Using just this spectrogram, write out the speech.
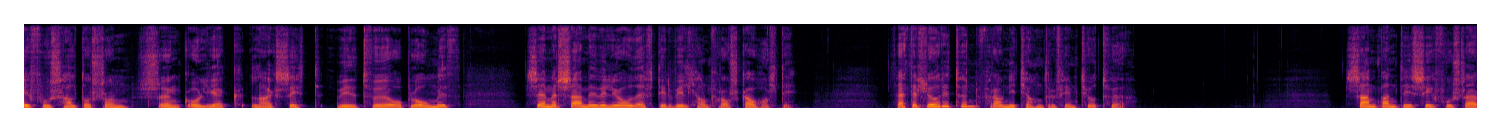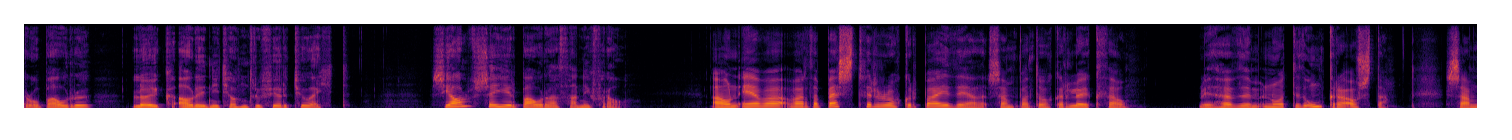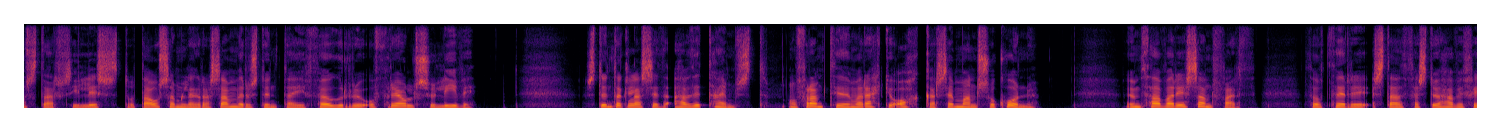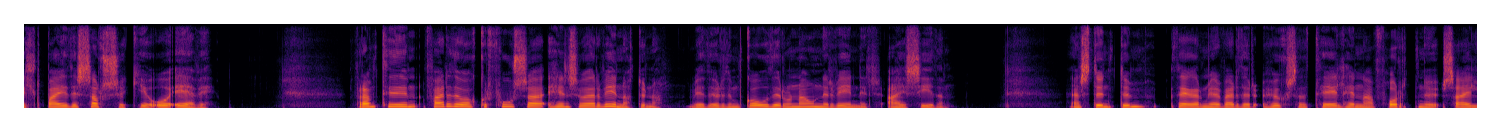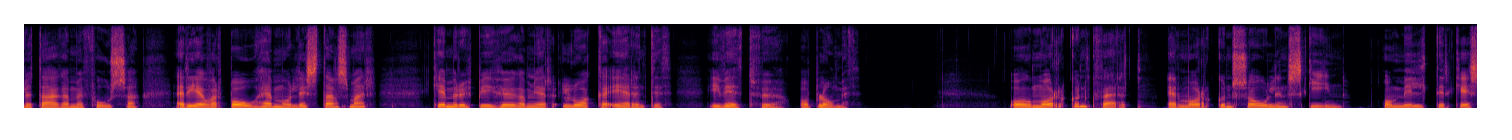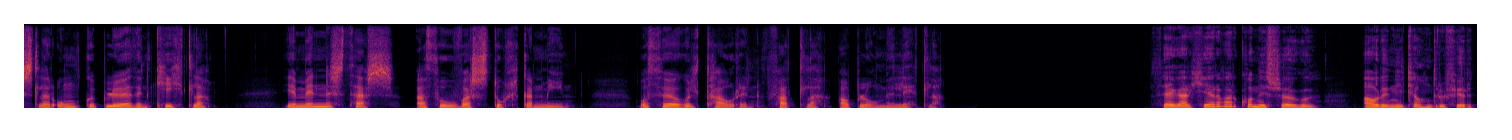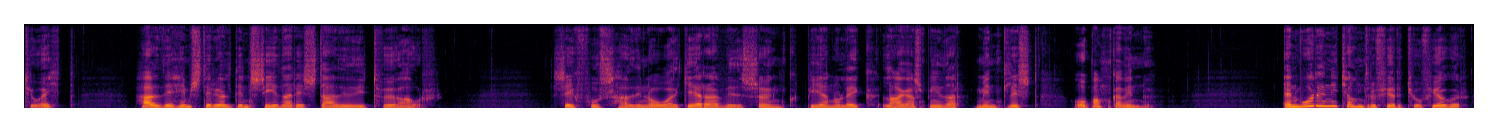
Sigfús Halldórsson söng og lék lag sitt við tvö og blómið sem er samið við ljóð eftir Vilhjálm frá Skáholti. Þetta er hljóðritun frá 1952. Sambandi Sigfúsar og Báru lauk árið 1941. Sjálf segir Bára þannig frá. Án Eva var það best fyrir okkur bæði að sambandi okkar lauk þá. Við höfðum notið ungra ásta, samstarfs í list og dásamlegra samverustunda í fögru og frjálsu lífi. Stundaglasið hafði tæmst og framtíðin var ekki okkar sem manns og konu. Um það var ég sannfærð, þótt þeirri staðfestu hafi fyllt bæði sársöki og evi. Framtíðin færði okkur fúsa hins vegar vináttuna. Við urðum góðir og nánir vinir æg síðan. En stundum, þegar mér verður hugsað til hérna fornu sælu daga með fúsa er ég var bóhem og listansmær, kemur upp í huga mér loka erendið í við tvö og blómið. Og morgun hvern er morgun sólin skín og mildir geislar ungu blöðin kýtla, ég minnist þess að þú var stúlkan mín og þögul tárin falla á blómið litla. Þegar hér var komið sögu árið 1941 hafði heimstyrjöldin síðari staðið í tvö ár. Sigfús hafði nóg að gera við söng, pianoleik, lagasmíðar, myndlist og bankavinnu. En vorið 1944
